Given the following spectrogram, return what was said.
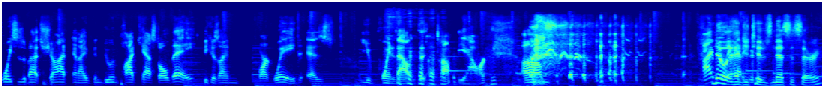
voice is about shot, and I've been doing podcast all day because I'm Mark Waid, as you pointed out at the top of the hour. Um, I no really had a good, adjectives necessary.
